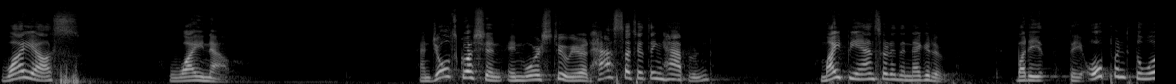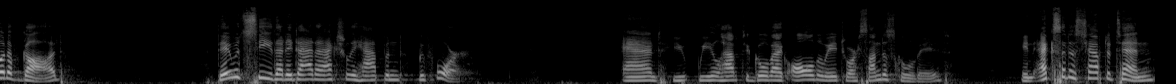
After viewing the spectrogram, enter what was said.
Why us? Why now? And Joel's question in verse 2 here, has such a thing happened, might be answered in the negative. But if they opened the Word of God, they would see that it had actually happened before. And you, we'll have to go back all the way to our Sunday school days. In Exodus chapter 10,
